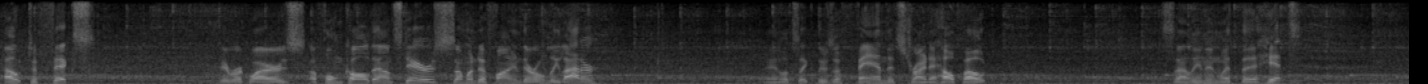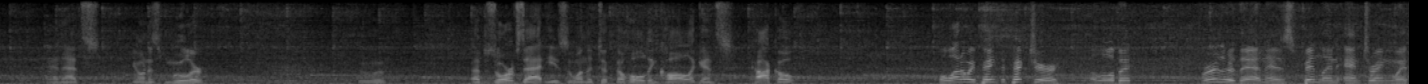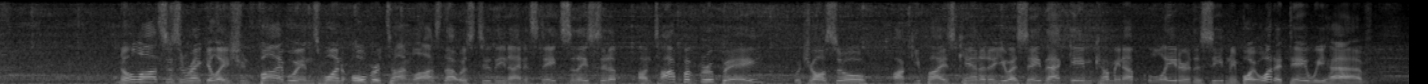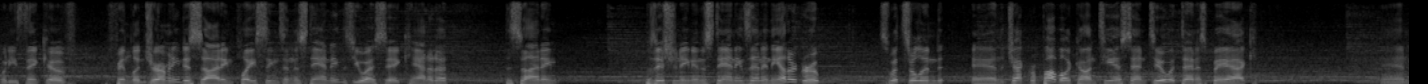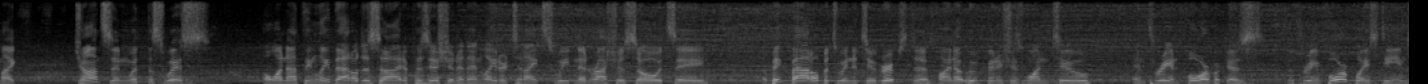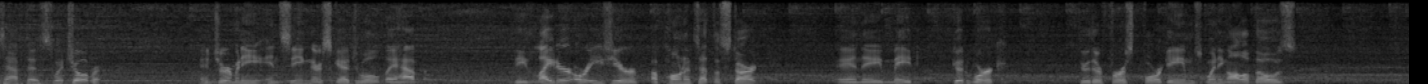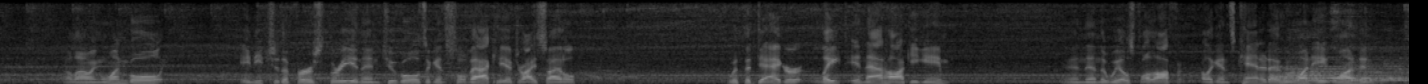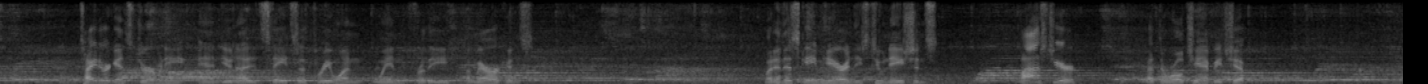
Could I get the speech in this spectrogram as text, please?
out to fix, it requires a phone call downstairs, someone to find their only ladder. And it looks like there's a fan that's trying to help out. Sallinen with the hit. And that's Jonas Mueller who absorbs that. He's the one that took the holding call against Kakko. Well, why don't we paint the picture a little bit further then as Finland entering with no losses in regulation, five wins, one overtime loss. That was to the United States. So they sit up on top of Group A, which also occupies Canada USA. That game coming up later this evening. Boy, what a day we have when you think of Finland, Germany deciding placings in the standings, USA, Canada deciding positioning in the standings. Then in the other group, Switzerland and the Czech Republic on TSN2 with Dennis Beyak and Mike Johnson with the Swiss. A 1 0 lead. That'll decide a position. And then later tonight, Sweden and Russia. So it's a, a big battle between the two groups to find out who finishes 1 2 and 3 and 4 because the 3 and 4 place teams have to switch over. And Germany, in seeing their schedule, they have the lighter or easier opponents at the start, and they made good work through their first four games, winning all of those, allowing one goal in each of the first three, and then two goals against Slovakia. Draisaitl with the dagger late in that hockey game. And then the wheels fall off against Canada, who won 8-1, and tighter against Germany and the United States, a 3-1 win for the Americans. But in this game here, in these two nations, last year at the World Championship,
